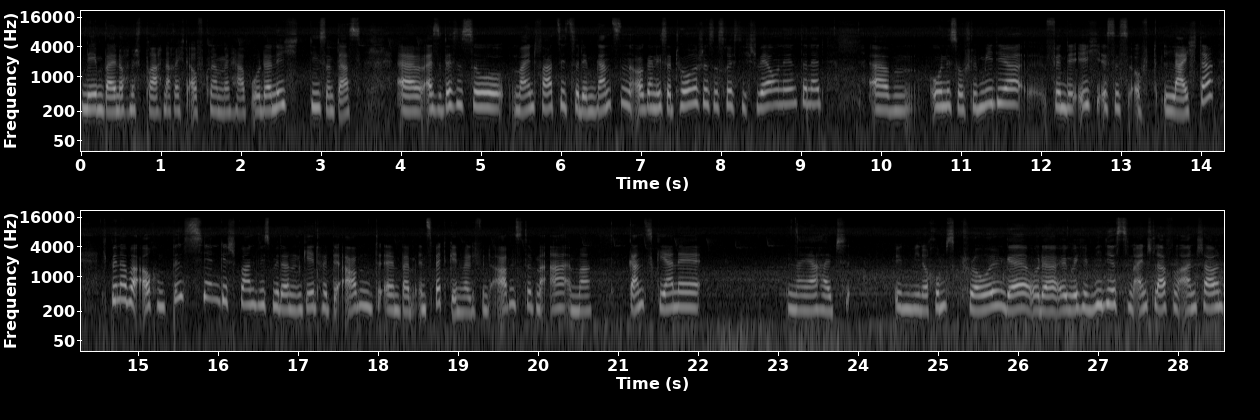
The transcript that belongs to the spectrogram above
nebenbei noch eine Sprachnachricht aufgenommen habe oder nicht dies und das. Äh, also das ist so mein Fazit zu dem Ganzen. Organisatorisch ist es richtig schwer ohne Internet. Ähm, ohne Social Media finde ich, ist es oft leichter. Ich bin aber auch ein bisschen gespannt, wie es mir dann geht heute Abend ähm, beim ins Bett gehen, weil ich finde, abends tut man auch immer ganz gerne, naja, halt irgendwie noch rumscrollen gell, oder irgendwelche Videos zum Einschlafen anschauen.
